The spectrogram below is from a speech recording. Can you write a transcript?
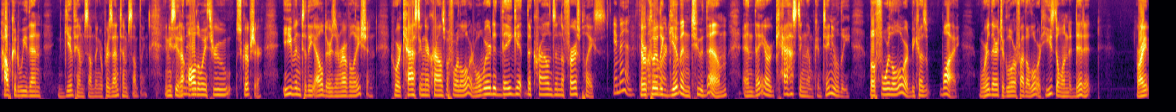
how could we then give him something or present him something? And you see that all the way through Scripture, even to the elders in Revelation who are casting their crowns before the Lord. Well, where did they get the crowns in the first place? Amen. They were the clearly Lord. given to them, and they are casting them continually before the Lord. Because why? We're there to glorify the Lord. He's the one that did it, right?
